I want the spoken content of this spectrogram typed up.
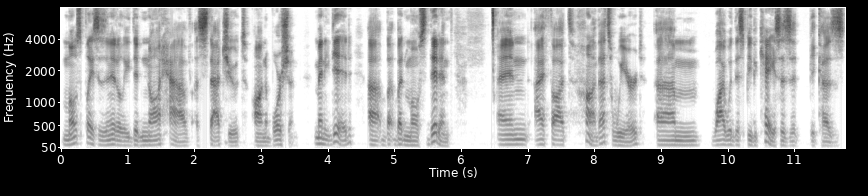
most places in Italy did not have a statute on abortion. Many did, but but most didn't. And I thought, huh, that's weird. Um, why would this be the case? Is it because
